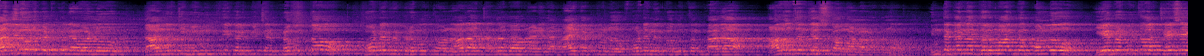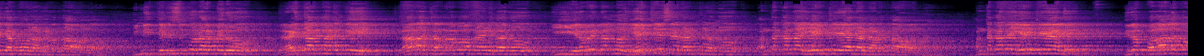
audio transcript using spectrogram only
ఆధీనంలో పెట్టుకునేవాళ్ళు. దాని నుంచి విముక్తి కల్పించిన ప్రభుత్వం కూటమి ప్రభుత్వం నారా చంద్రబాబు నాయుడు గారి నాయకత్వంలో కూటమి ప్రభుత్వం కాదా? ఆలోచన చేసుకోమని అడుగుతున్నాం. ఇంతకన్నా దుర్మార్గ పనులు ఏ ప్రభుత్వాలు చేసే గతంలో అడుగుతా ఉన్నాం. ఇన్ని తెలిసి కూడా మీరు రైతాంగానికి నారా చంద్రబాబు నాయుడు గారు ఈ ఇరవై నెలలో ఏం చేశారంటున్నారు? అంతకన్నా ఏం చేయాలని అడుగుతా ఉన్నాం. అంతకన్నా ఏం చేయాలి? ఈరోజు పొలాలకు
